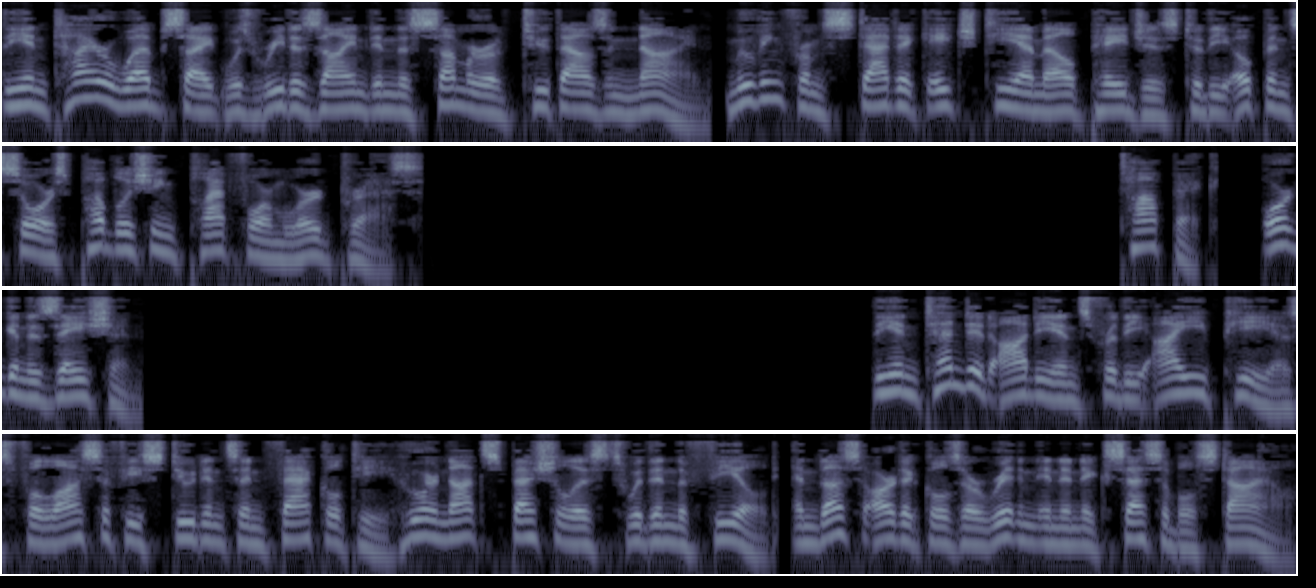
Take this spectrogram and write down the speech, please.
The entire website was redesigned in the summer of 2009, moving from static HTML pages to the open-source publishing platform WordPress. Topic. Organization The intended audience for the IEP is philosophy students and faculty who are not specialists within the field, and thus articles are written in an accessible style.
